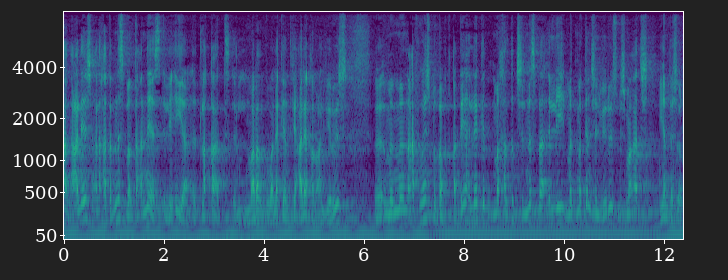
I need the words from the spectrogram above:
علاش؟ على خاطر النسبة نتاع الناس اللي هي تلقات المرض ولا كانت في علاقة مع الفيروس ما نعرفوهاش بالضبط قديه لكن ما خلطتش النسبة اللي ما تمكنش الفيروس باش ما عادش ينتشر.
